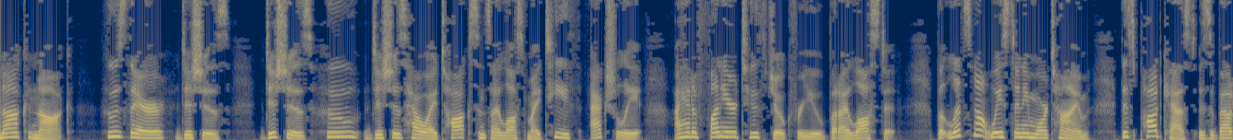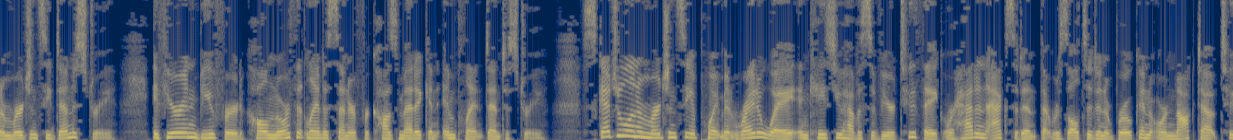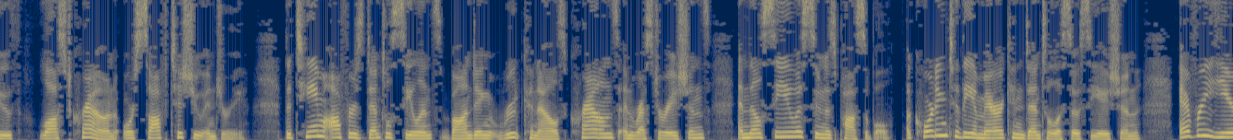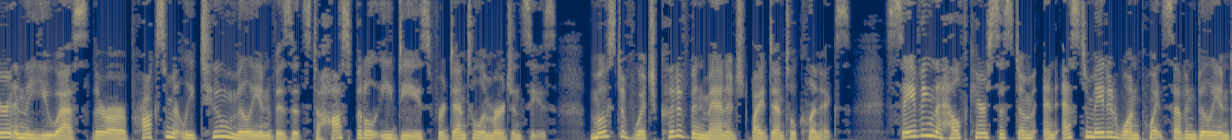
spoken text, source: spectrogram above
Knock, knock. Who's there? Dishes. Dishes. Who? Dishes how I talk since I lost my teeth. Actually, I had a funnier tooth joke for you, but I lost it. But let's not waste any more time. This podcast is about emergency dentistry. If you're in Buford, call North Atlanta Center for Cosmetic and Implant Dentistry. Schedule an emergency appointment right away in case you have a severe toothache or had an accident that resulted in a broken or knocked out tooth, lost crown, or soft tissue injury. The team offers dental sealants, bonding, root canals, crowns, and restorations, and they'll see you as soon as possible. According to the American Dental Association, every year in the U.S., there are approximately 2 million visits to hospital EDs for dental emergencies, most of which could have been managed by dental clinics, saving the healthcare system an estimated $1.7 billion.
